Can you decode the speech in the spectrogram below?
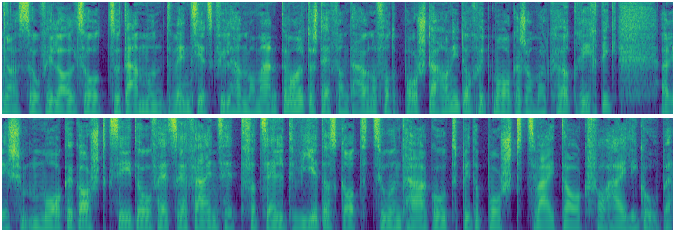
Ja, so viel also zu dem. Und wenn Sie jetzt das Gefühl haben, Moment mal, der Stefan Dauner von der Post, den habe ich doch heute Morgen schon mal gehört, richtig? Er ist Morgengast hier auf SRF 1, hat erzählt, wie das gerade zu und her geht bei der Post zwei Tage vor Heiligoben.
